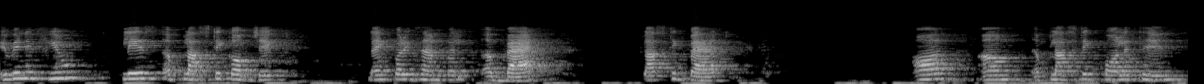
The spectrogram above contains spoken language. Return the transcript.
even if you place a plastic object like for example a bat plastic bat or um, a plastic polythene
